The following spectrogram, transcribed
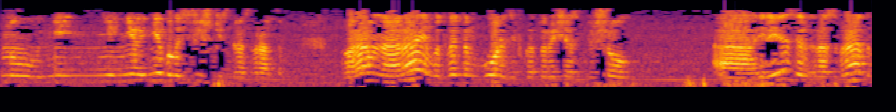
ну, не, не, не, не было фишки с развратом. В Арам на Арае, вот в этом городе, в который сейчас пришел э, Элезер, разврат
